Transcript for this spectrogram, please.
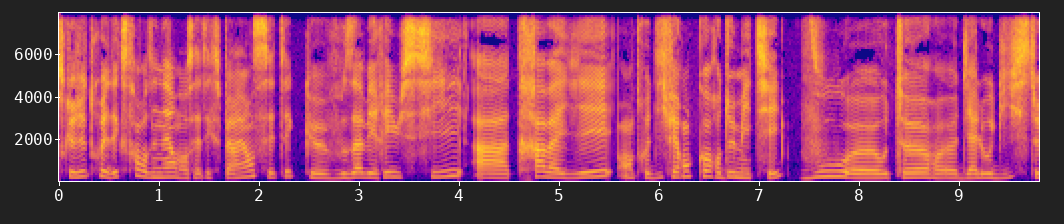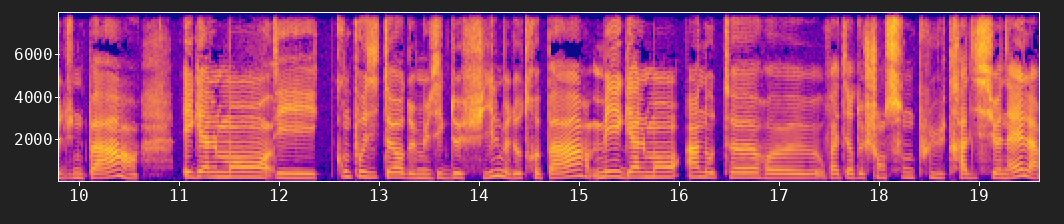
Ce que j'ai trouvé d'extraordinaire dans cette expérience, c'était que vous avez réussi à travailler entre différents corps de métier. Vous, euh, auteur euh, dialoguiste d'une part, également des compositeur de musique de film d'autre part, mais également un auteur, euh, on va dire, de chansons plus traditionnelles.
